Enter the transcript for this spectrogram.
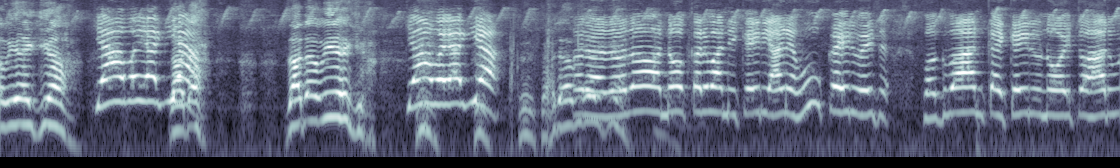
દાદા વિયાઈ ગયા ક્યાં વયા દાદા ગયા દાદા વિયાઈ ગયા ક્યાં વયા ગયા દાદા નો કરવાની કરી આને હું કર્યું હોય છે ભગવાન કઈ કર્યું ન હોય તો હારું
